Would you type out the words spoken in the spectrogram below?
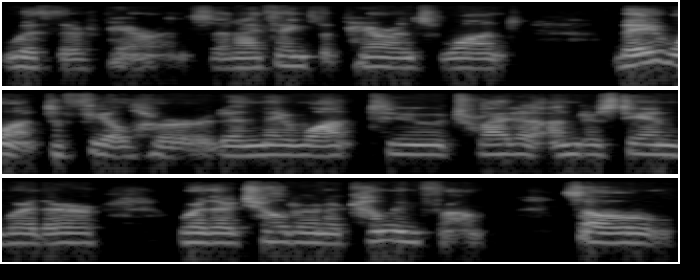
with their parents. And I think the parents want, they want to feel heard and they want to try to understand where their, where their children are coming from. So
